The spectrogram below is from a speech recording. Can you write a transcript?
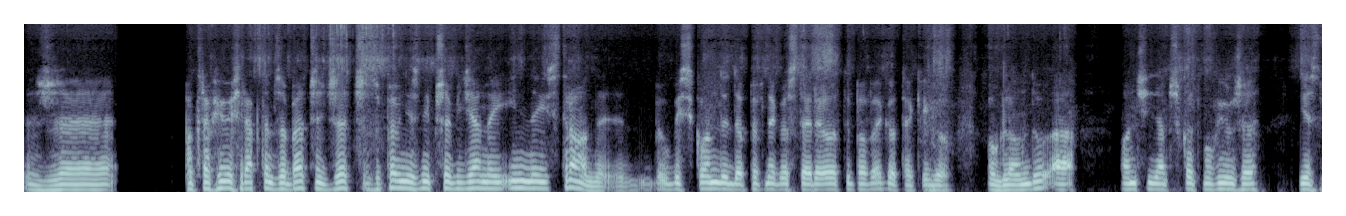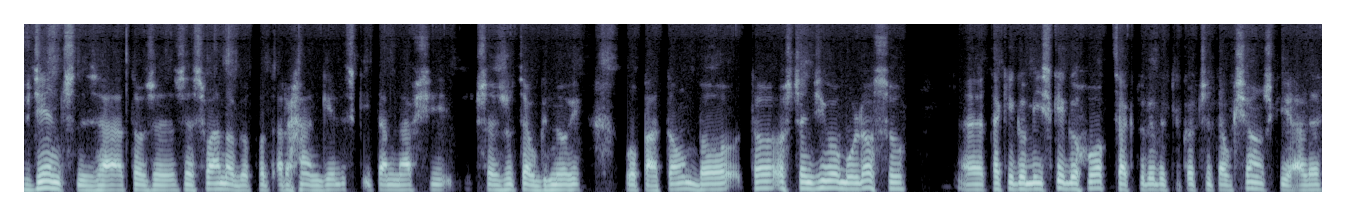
że potrafiłeś raptem zobaczyć rzecz zupełnie z nieprzewidzianej innej strony. Byłbyś skłonny do pewnego stereotypowego takiego oglądu, a on ci na przykład mówił, że jest wdzięczny za to, że zesłano go pod Archangielsk i tam na wsi przerzucał gnój łopatą, bo to oszczędziło mu losu e, takiego miejskiego chłopca, który by tylko czytał książki, ale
